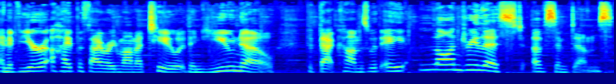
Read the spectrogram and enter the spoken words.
And if you're a hypothyroid mama too, then you know that that comes with a laundry list of symptoms.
